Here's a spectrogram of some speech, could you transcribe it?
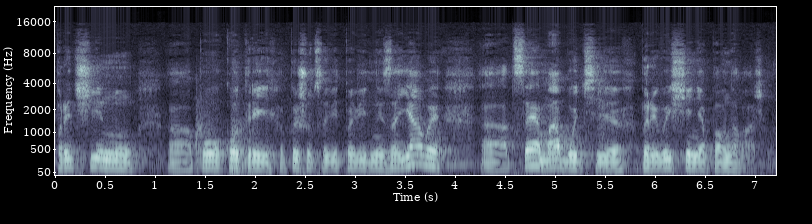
причину, е, по котрій пишуться відповідні заяви, це, мабуть, перевищення повноважень.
